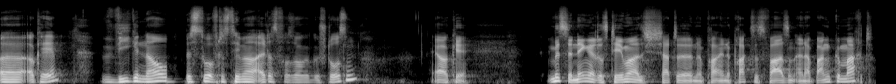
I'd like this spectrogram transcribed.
Äh, okay. Wie genau bist du auf das Thema Altersvorsorge gestoßen? Ja, okay. Ein bisschen längeres Thema. Also ich hatte eine, eine Praxisphase in einer Bank gemacht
